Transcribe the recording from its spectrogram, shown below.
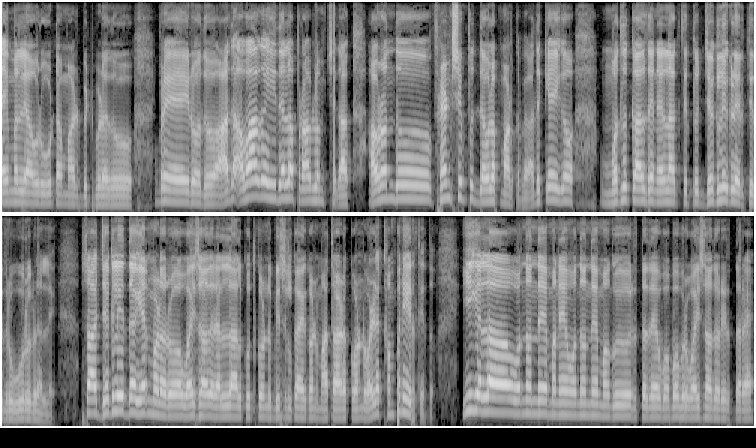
ಟೈಮಲ್ಲಿ ಅವರು ಊಟ ಮಾಡಿ ಬಿಟ್ಬಿಡೋದು ಒಬ್ಬರೇ ಇರೋದು, ಅದು ಅವಾಗ ಇದೆಲ್ಲ ಪ್ರಾಬ್ಲಮ್ ಅವರೊಂದು ಫ್ರೆಂಡ್ಶಿಪ್ ಡೆವಲಪ್ ಮಾಡ್ಕೋಬೇಕು. ಅದಕ್ಕೆ ಈಗ ಮೊದಲ ಕಾಲದೇನೇನಾಗ್ತಿತ್ತು ಜಗ್ಲಿಗಳು ಇರ್ತಿದ್ರು ಊರುಗಳಲ್ಲಿ. ಸೊ ಆ ಜಗಲಿ ಇದ್ದಾಗ ಏನು ಮಾಡೋರು ವಯಸ್ಸಾದವರೆಲ್ಲ ಅಲ್ಲಿ ಕೂತ್ಕೊಂಡು ಬಿಸಿಲು ಕಾಯ್ಕೊಂಡು ಮಾತಾಡ್ಕೊಂಡು ಒಳ್ಳೆ ಕಂಪನಿ ಇರ್ತಿತ್ತು. ಈಗೆಲ್ಲ ಒಂದೊಂದೇ ಮನೆ, ಒಂದೊಂದೇ ಮಗು ಇರ್ತದೆ ಒಬ್ಬೊಬ್ಬರು ವಯಸ್ಸಾದವ್ರು ಇರ್ತಾರೆ.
